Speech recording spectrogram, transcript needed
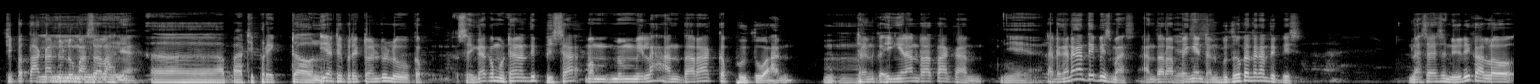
dipetakan dulu masalahnya. Eh, apa di breakdown? Iya di breakdown dulu ke- sehingga kemudian nanti bisa mem- memilah antara kebutuhan Dan keinginan ratakan. Iya. Kadang-kadang kan tipis mas, antara pengen dan butuh kan kan tipis. Nah saya sendiri kalau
